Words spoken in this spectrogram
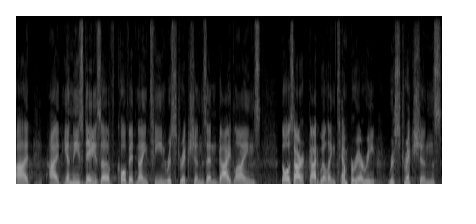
Uh, uh, in these days of COVID 19 restrictions and guidelines, those are, God willing, temporary restrictions,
